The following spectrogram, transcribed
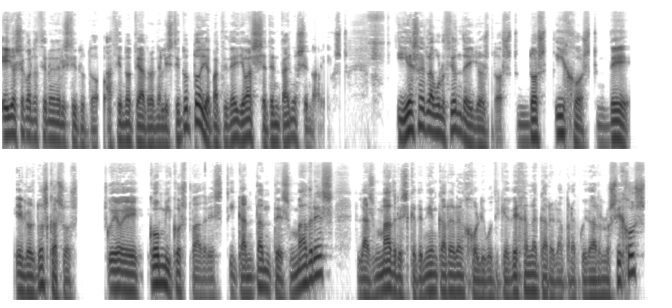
Ellos se conocieron en el instituto, haciendo teatro en el instituto, y a partir de ahí llevan 70 años siendo amigos. Y esa es la evolución de ellos dos. Dos hijos de, en los dos casos, eh, cómicos padres y cantantes madres, las madres que tenían carrera en Hollywood y que dejan la carrera para cuidar a los hijos,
